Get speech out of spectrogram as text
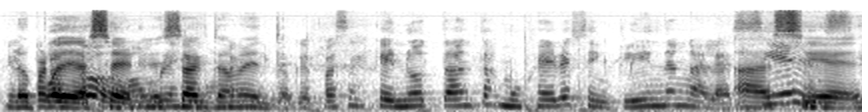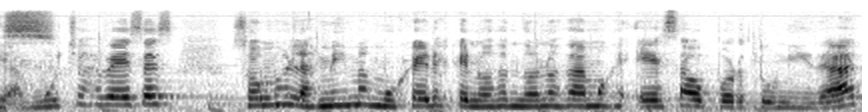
Es lo para puede todos, hacer, exactamente. Lo que pasa es que no tantas mujeres se inclinan a la Así ciencia. es. Muchas veces somos las mismas mujeres que no, no nos damos esa oportunidad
